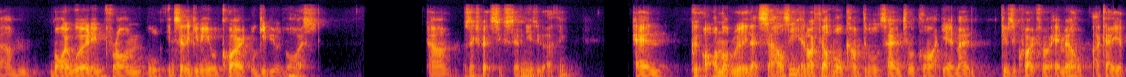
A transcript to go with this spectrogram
um, my wording from well, instead of giving you a quote, we'll give you advice. Um, it was actually about six, seven years ago, I think. And I'm not really that salesy, and I felt more comfortable saying to a client, "Yeah, mate, gives a quote for ML. Okay, yep,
